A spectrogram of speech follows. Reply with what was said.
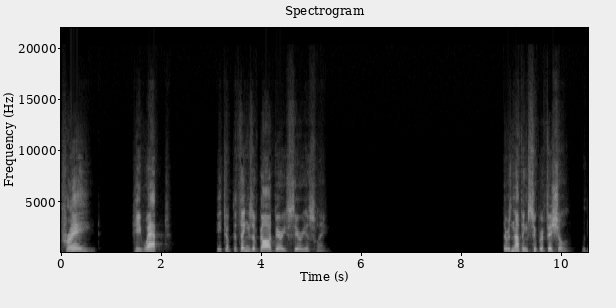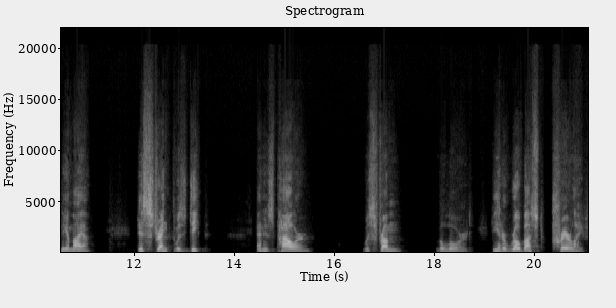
prayed, he wept. He took the things of God very seriously. There was nothing superficial with Nehemiah. His strength was deep, and his power was from the Lord. He had a robust prayer life.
